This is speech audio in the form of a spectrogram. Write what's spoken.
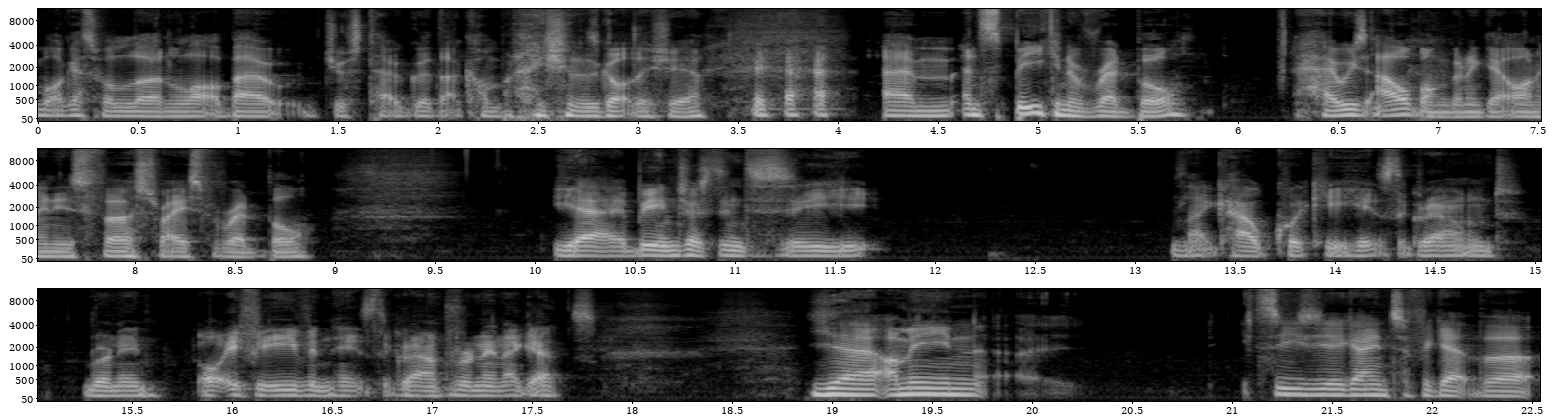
Well, I guess we'll learn a lot about just how good that combination has got this year. Yeah. Um, and speaking of Red Bull, how is Albon going to get on in his first race for Red Bull? yeah, it'd be interesting to see like how quick he hits the ground running, or if he even hits the ground running. I guess. Yeah, I mean, it's easy again to forget that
